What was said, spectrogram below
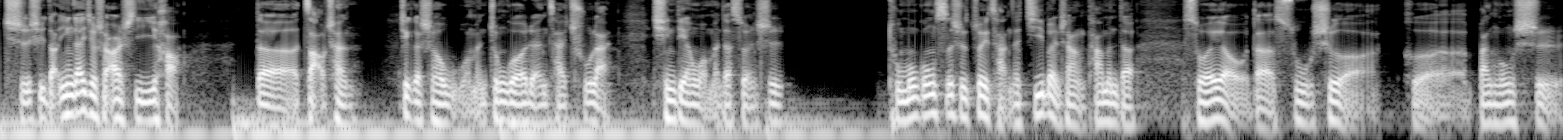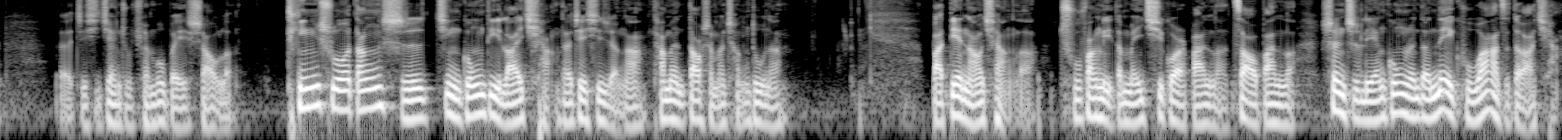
持续到应该就是二十一号的早晨，这个时候我们中国人才出来。清点我们的损失，土木公司是最惨的，基本上他们的所有的宿舍和办公室，呃，这些建筑全部被烧了。听说当时进工地来抢的这些人啊，他们到什么程度呢？把电脑抢了，厨房里的煤气罐搬了，灶搬了，甚至连工人的内裤袜子都要抢。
